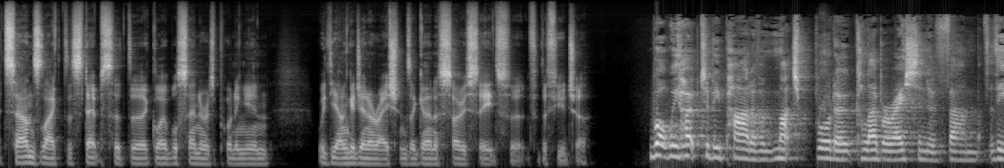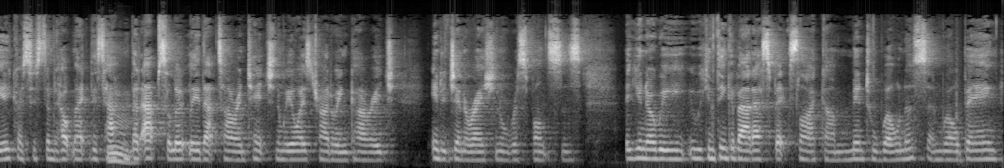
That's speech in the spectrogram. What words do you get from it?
it sounds like the steps that the Global Centre is putting in with younger generations are going to sow seeds for, for the future. Well, we hope to be part of a much broader collaboration of um, the ecosystem to help make this happen. Mm. But absolutely, that's our intention. We always try to encourage intergenerational responses. You know, we, we can think about aspects like um, mental wellness and well-being,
